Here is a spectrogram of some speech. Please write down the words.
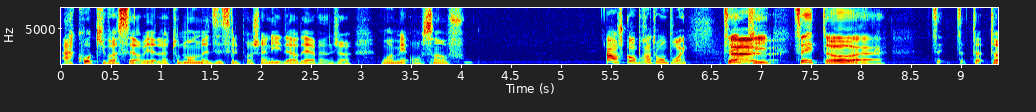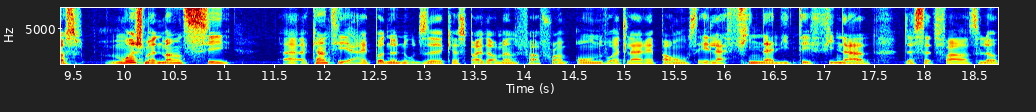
À quoi qu'il va servir? Là, tout le monde me dit c'est le prochain leader des Avengers. Ouais, mais on s'en fout. Non, je comprends ton point. Tu sais, Euh, Moi, je me demande si, euh, quand il arrête pas de nous dire que Spider-Man Far From Home va être la réponse et la finalité finale de cette phase-là,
